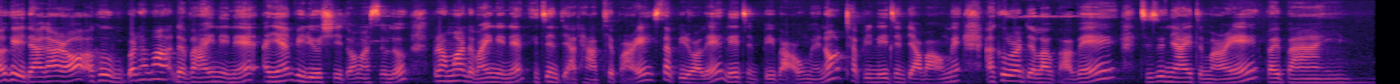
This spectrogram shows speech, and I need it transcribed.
โอเคဒါကတော့အခုပထမတစ်ပိုင်းအနေနဲ့အရန်ဗီဒီယိုရှေ့သွားမှာဆိုလို့ပထမတစ်ပိုင်းအနေနဲ့လေ့ကျင့်ပြထားဖြစ်ပါတယ်ဆက်ပြီးတော့လည်းလေ့ကျင့်ပေးပါအောင်မယ်เนาะထပ်ပြီးလေ့ကျင့်ပြပါအောင်မယ်အခုတော့ဒီလောက်ပါပဲကျေးဇူးအများကြီးတင်ပါတယ်ဘိုင်ဘိုင်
